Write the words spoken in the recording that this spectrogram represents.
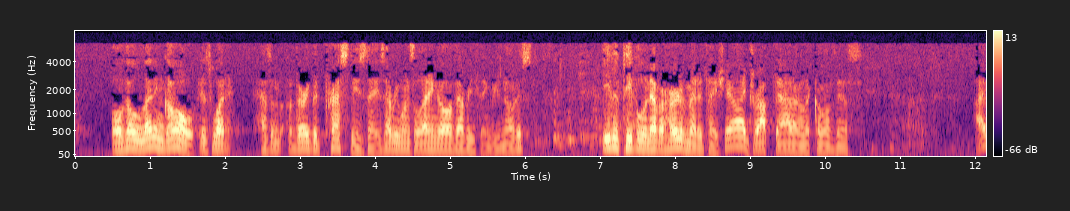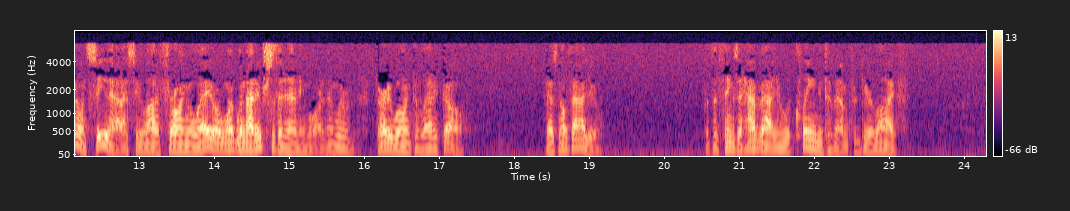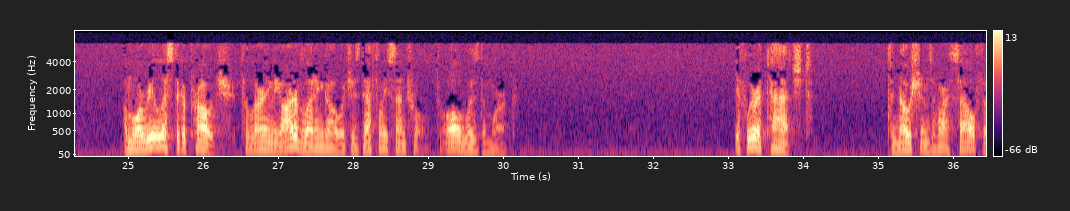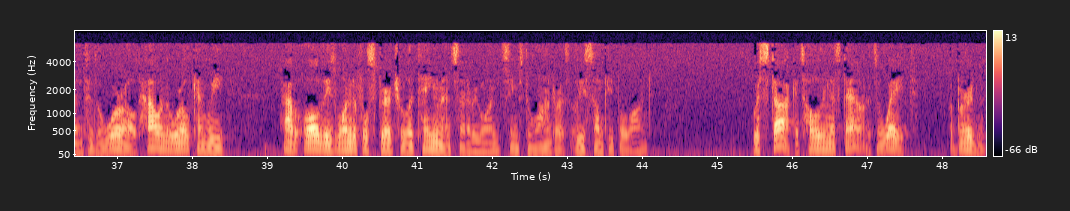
although letting go is what has a, a, very good press these days, everyone's letting go of everything. Have you noticed? Even people who never heard of meditation. Yeah, I dropped that, I let go of this. I don't see that. I see a lot of throwing away, or we're not interested in anymore. Then we're very willing to let it go. It has no value. But the things that have value, we're clinging to them for dear life a more realistic approach to learning the art of letting go, which is definitely central to all wisdom work. If we're attached to notions of ourself and to the world, how in the world can we have all these wonderful spiritual attainments that everyone seems to want, or at least some people want? We're stuck. It's holding us down. It's a weight, a burden.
